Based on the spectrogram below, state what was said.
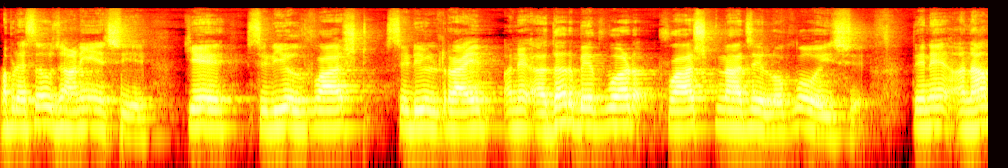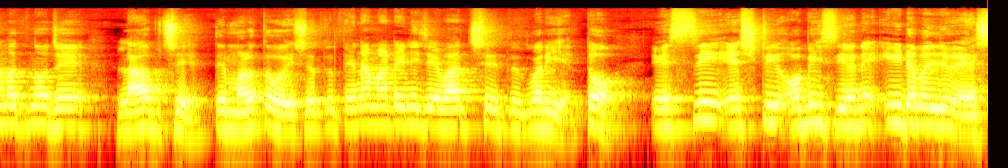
આપણે સૌ જાણીએ છીએ કે શિડ્યુલ કાસ્ટ, શિડ્યુલ ટ્રાઇબ અને અધર બેકવર્ડ કાસ્ટના જે લોકો હોય છે, તેને અનામતનો જે લાભ છે તે મળતો હોય છે. તો તેના માટેની જે વાત છે તે કરીએ તો એસસી એસટી ઓબીસી અને ઈડબ્લ્યુએસ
